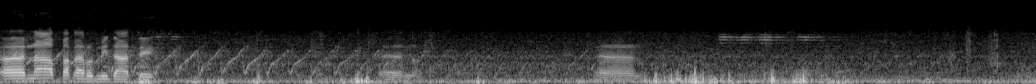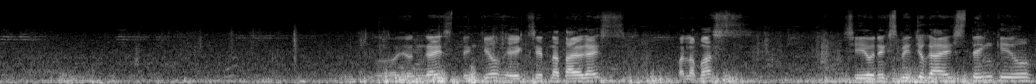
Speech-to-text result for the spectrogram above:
ah, napakarumi dati. Ayan. o. Ayan. So, yun guys, thank you. Exit na tayo guys. Palabas. See you next video guys. Thank you.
